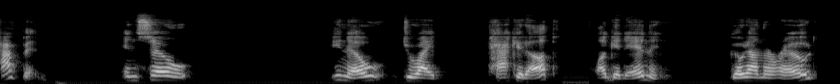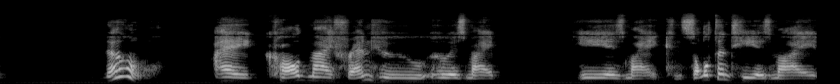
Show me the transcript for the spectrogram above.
happened? And so, you know, do I pack it up, plug it in and go down the road? No. I called my friend who, who is my, he is my consultant. He is my,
